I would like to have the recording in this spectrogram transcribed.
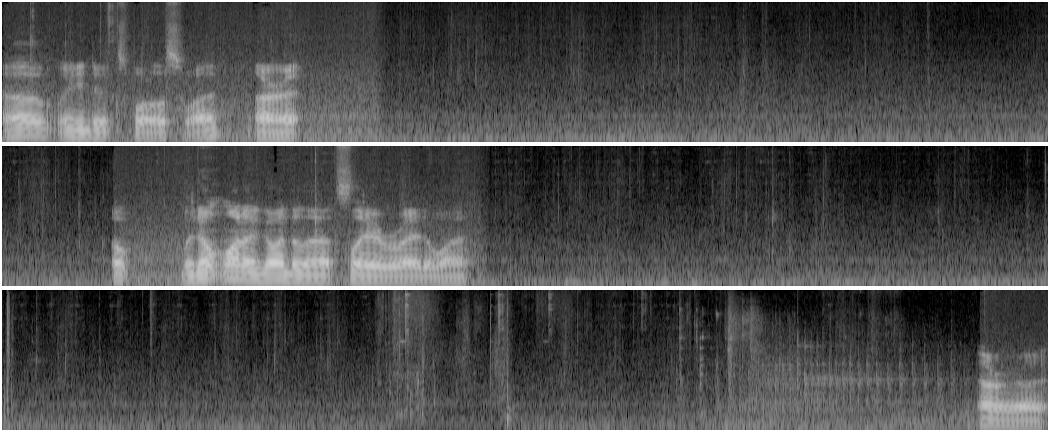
Oh, we need to explore this way. Alright. We don't want to go into that Slayer right away. Alright.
